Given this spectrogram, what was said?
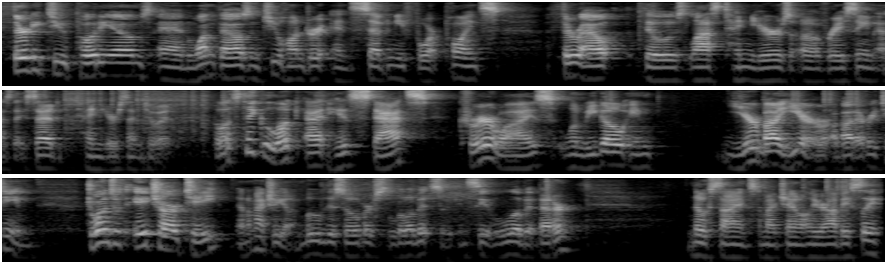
32 podiums and 1,274 points throughout those last 10 years of racing, as they said, 10 years into it. But let's take a look at his stats career wise when we go in year by year about every team. Joins with HRT, and I'm actually going to move this over just a little bit so we can see it a little bit better. No science to my channel here, obviously.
